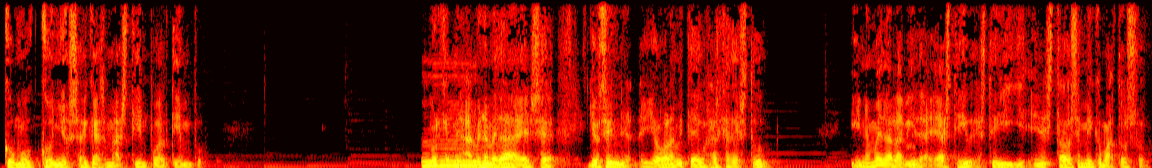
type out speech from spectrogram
¿cómo coño sacas más tiempo al tiempo? Porque a, mí, no me da, ¿eh? Yo, soy, yo hago la mitad de cosas que haces tú y no me da la vida. Ya estoy, estoy en estado semicomatoso.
